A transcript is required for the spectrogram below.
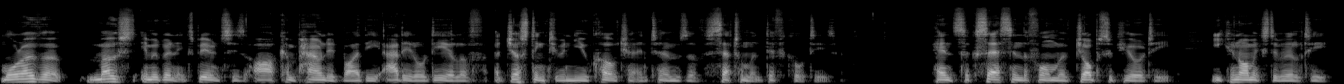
Moreover, most immigrant experiences are compounded by the added ordeal of adjusting to a new culture in terms of settlement difficulties. Hence, success in the form of job security, economic stability,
